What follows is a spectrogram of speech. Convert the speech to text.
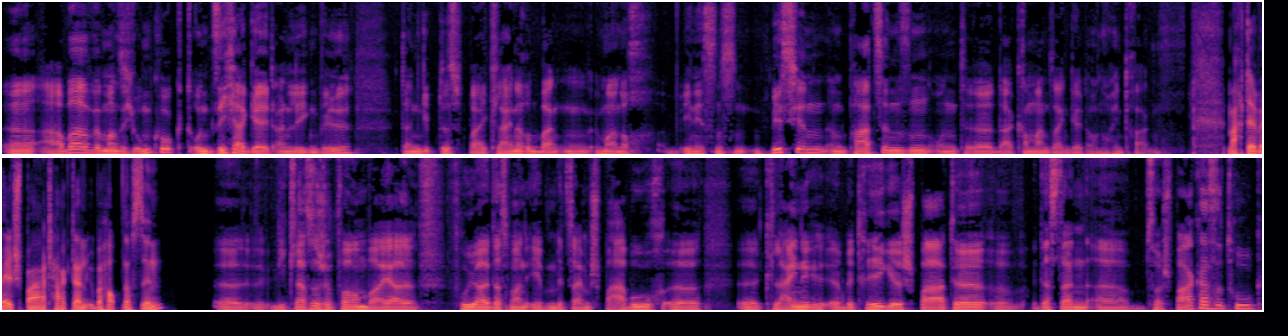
Äh, aber wenn man sich umguckt und sicher Geld anlegen will, dann gibt es bei kleineren Banken immer noch wenigstens ein bisschen ein paar Zinsen und äh, da kann man sein Geld auch noch hintragen. Macht der Weltspartag dann überhaupt noch Sinn? Äh, die klassische Form war ja früher, dass man eben mit seinem Sparbuch äh, äh, kleine äh, Beträge sparte, das dann äh, zur Sparkasse trug.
